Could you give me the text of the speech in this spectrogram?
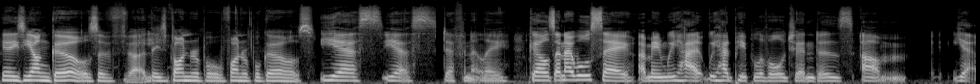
you know, these young girls, of uh, these vulnerable, vulnerable girls. Yes, yes, definitely, girls. And I will say, I mean, we had we had people of all genders. Um, yeah,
